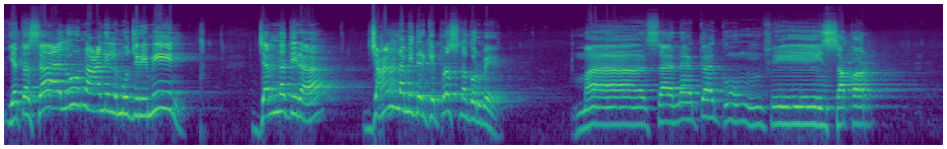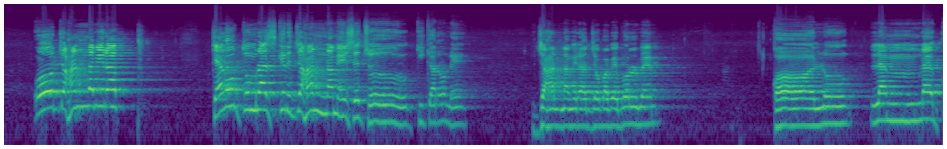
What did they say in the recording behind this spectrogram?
ইয়াতাসালুন আনিল মুজরিমিন। জান্নাতীরা জাহান্নামীদেরকে প্রশ্ন করবে মা সালাকাকুম ফি সাকর ও জাহান্নামীরা কেন তোমরা আজকের জাহান্নামে এসেছো কি কারণে জাহান্নামীরা জবাবে বলবে কলু لم نك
